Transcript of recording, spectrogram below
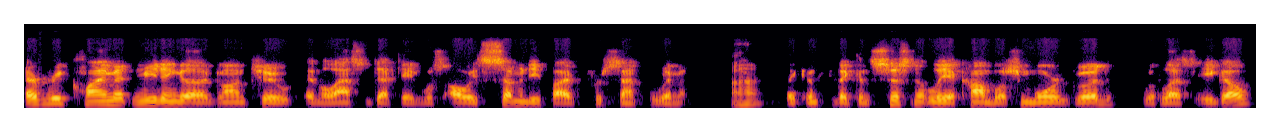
every climate meeting that I've gone to in the last decade was always 75% women. Uh-huh. They can they consistently accomplish more good with less ego.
